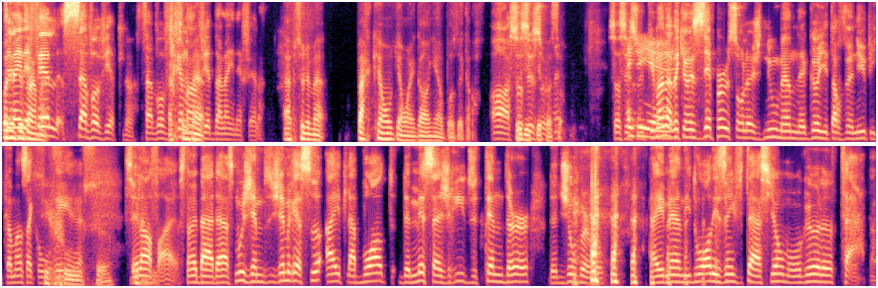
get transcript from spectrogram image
La. NFL, ça va vite. Là. Ça va vraiment Absolument. vite dans la NFL. Absolument. Par contre, ils ont un gagnant en poste de corps. Ah, ça, c'est sûr. ça. Ça, c'est sûr. Puis même euh, avec un zipper sur le genou, man, le gars, il est revenu puis il commence à C'est courir. fou, ça. C'est l'enfer. C'est un badass. Moi, j'aime- j'aimerais ça être la boîte de messagerie du tender de Joe Burrow. hey, man, il doit avoir des invitations, mon gars, là. Tap.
